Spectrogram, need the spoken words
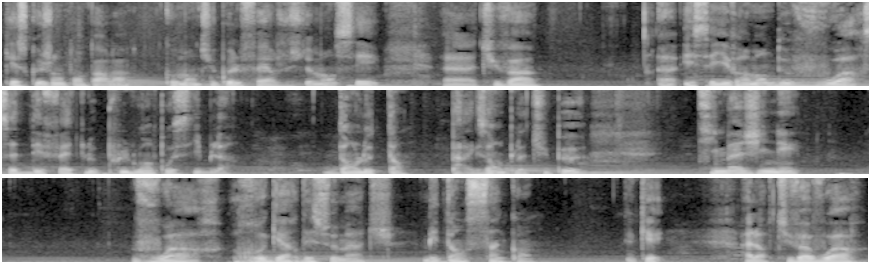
Qu'est-ce que j'entends par là? Comment tu peux le faire justement? C'est tu vas essayer vraiment de voir cette défaite le plus loin possible dans le temps. Par exemple, tu peux t'imaginer voir, regarder ce match, mais dans 5 ans. Ok? Alors, tu vas voir,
